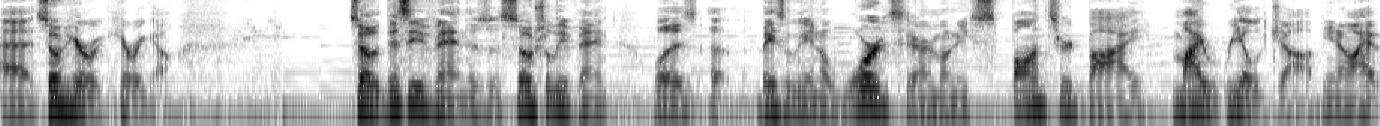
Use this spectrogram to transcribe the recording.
Uh, so here, here we go. So this event, this was a social event, was uh, basically an award ceremony sponsored by my real job. You know, I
